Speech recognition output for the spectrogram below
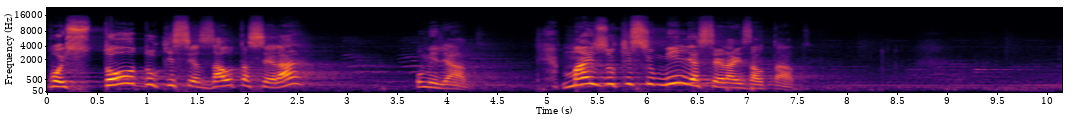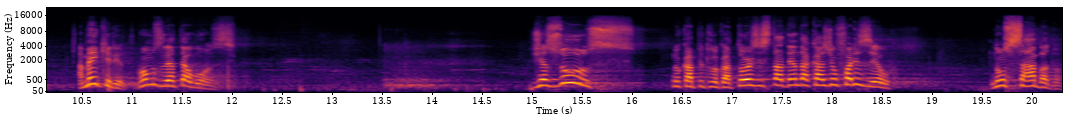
Pois todo o que se exalta será humilhado, mas o que se humilha será exaltado. Amém, querido? Vamos ler até o 11. Jesus, no capítulo 14, está dentro da casa de um fariseu. num sábado.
